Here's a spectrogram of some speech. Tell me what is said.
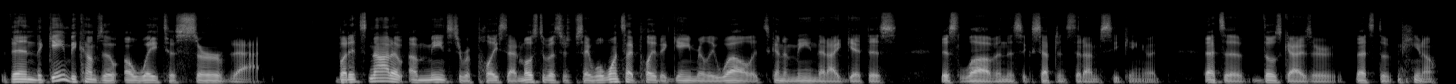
then the game becomes a, a way to serve that. But it's not a, a means to replace that. Most of us are say, well, once I play the game really well, it's going to mean that I get this this love and this acceptance that I'm seeking. That's a those guys are that's the you know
